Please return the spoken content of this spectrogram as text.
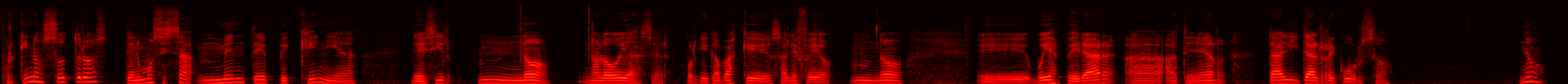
¿Por qué nosotros tenemos esa mente pequeña de decir, mm, no, no lo voy a hacer, porque capaz que sale feo, mm, no, eh, voy a esperar a, a tener tal y tal recurso? No,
